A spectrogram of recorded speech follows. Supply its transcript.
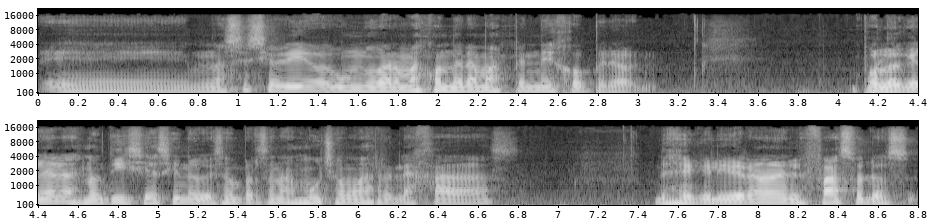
eh, no sé si habría algún lugar más cuando era más pendejo, pero por lo que leo en las noticias, siento que son personas mucho más relajadas. Desde que liberaron el FASO los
